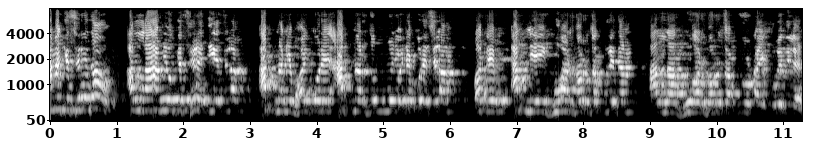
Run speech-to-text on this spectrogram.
আমাকে ছেড়ে দাও। আল্লাহ, আমি ওকে ছেড়ে দিয়েছিলাম। আপনাকে ভয় করে আপনার জন্যই ওইটা করেছিলাম। অতএব আপনি এই গুহার দরজা খুলে দেন। আল্লাহ গুহার দরজা পুরোটাই খুলে দিলেন।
